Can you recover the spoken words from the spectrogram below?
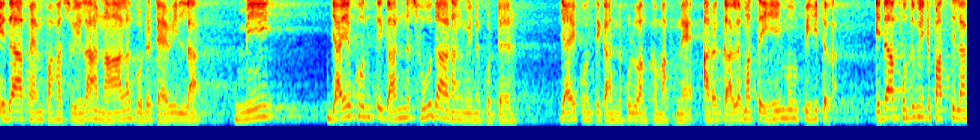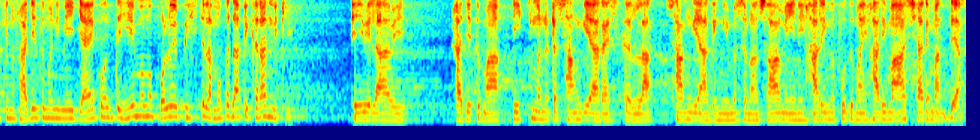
එදා පැම් පහසු වෙලා නාල ගොඩට ඇවිල්ලා මේ ජයකොන්තෙ ගන්න සූදානන් වෙනකොට ජයකොන්තෙ ගන්න පුළුවන්කමක් නෑ අර ගල මත එහෙමම පිහිටලා. එදා පුදුමට පත්වෙලාකින රජතුමනි මේ ජයකොන්ත එහෙමම පොළොව පිහිටල මොකද අපි කරන්නකි. ඒ වෙලාවේ රජතුමා ඉක්මනට සංඝයා රැස් කරලා සංඝයාගෙන් විමසනා ස්වාමීනි හරිම පුදුමයි හරිම ආශ්චරි මධ්‍යයක්.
